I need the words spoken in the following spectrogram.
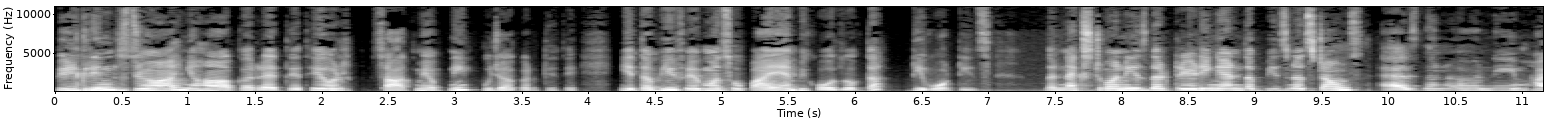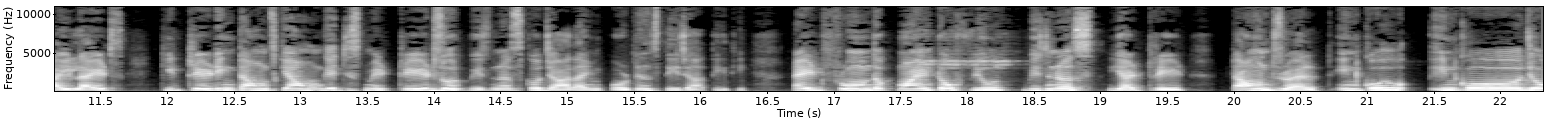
पिलग्रिम्स जो है, यहाँ आकर रहते थे और साथ में अपनी पूजा करते थे। ये तभी फ़ेमस हो पाए हैं because of the devotees the next one is the trading and the business towns as the name highlights कि ट्रेडिंग टाउन्स क्या होंगे, जिसमें ट्रेड्स और बिज़नेस को ज़्यादा इंपॉर्टेंस दी जाती थी। Right from the point of view business या ट्रेड टाउन डेवलप इनको इनको जो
